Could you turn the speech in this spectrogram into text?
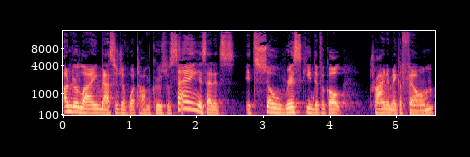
underlying message of what Tom Cruise was saying is that it's it's so risky and difficult trying to make a film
